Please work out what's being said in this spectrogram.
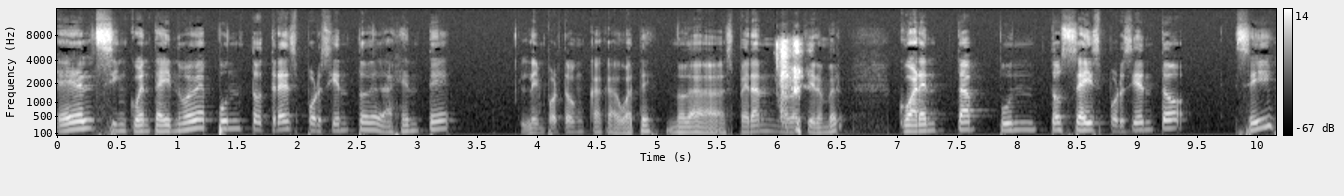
el 59.3% de la gente le importa un cacahuate. No la esperan, no la quieren ver. 40.6%. Sí,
